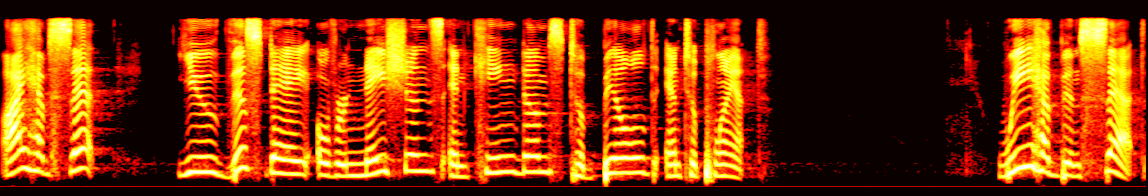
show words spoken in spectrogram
I have set you this day over nations and kingdoms to build and to plant. We have been set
